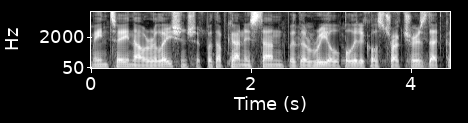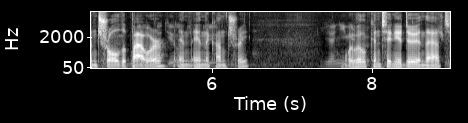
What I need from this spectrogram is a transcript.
maintain our relationship with Afghanistan with the real political structures that control the power in, in the country. We will continue doing that,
